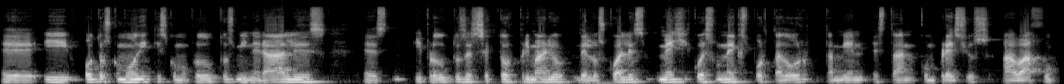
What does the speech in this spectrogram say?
Eh, y otros commodities como productos minerales, y productos del sector primario, de los cuales México es un exportador, también están con precios abajo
